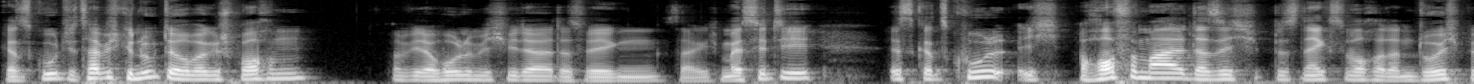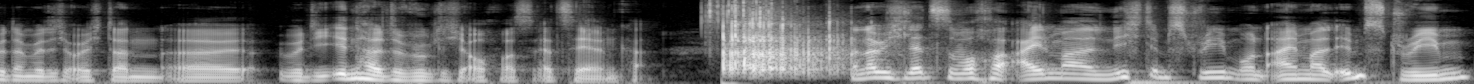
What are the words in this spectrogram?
ganz gut. Jetzt habe ich genug darüber gesprochen und wiederhole mich wieder, deswegen sage ich, My City ist ganz cool. Ich hoffe mal, dass ich bis nächste Woche dann durch bin, damit ich euch dann äh, über die Inhalte wirklich auch was erzählen kann. Dann habe ich letzte Woche einmal nicht im Stream und einmal im Stream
